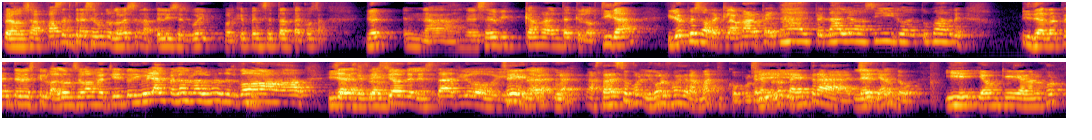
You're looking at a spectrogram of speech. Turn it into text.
pero, o sea, pasan tres segundos, lo ves en la tele y dices, güey, ¿por qué pensé tanta cosa? Yo en, la, en el estadio vi cámara lenta que lo tiran y yo empiezo a reclamar, penal, penal, yo así, hijo de tu madre. Y de repente ves que el balón se va metiendo y digo, ya el penal, el gol. Y ya Sí, la sí, explosión del estadio y Sí, la- la- hasta eso el gol fue dramático, porque la pelota entra chillando. Y, y aunque a lo mejor,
